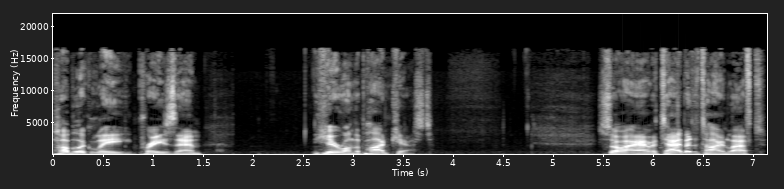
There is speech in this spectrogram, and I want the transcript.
publicly praise them here on the podcast. So I have a tad bit of time left.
